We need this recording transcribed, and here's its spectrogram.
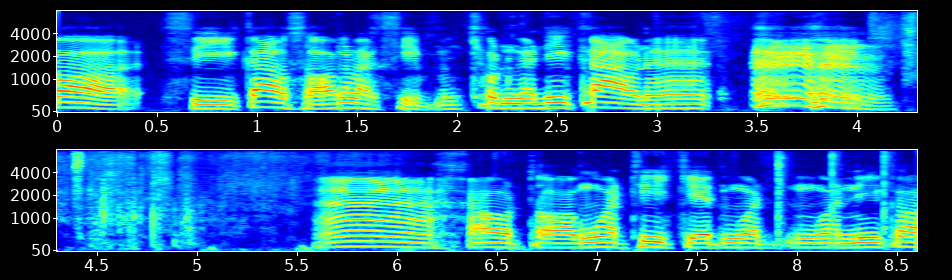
ก็สี่เก้าสองหลักสิบมันชนกันที่เก้านะอ่าเข้าต่องวดที่เจ็ดงวดงวดนี้ก็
